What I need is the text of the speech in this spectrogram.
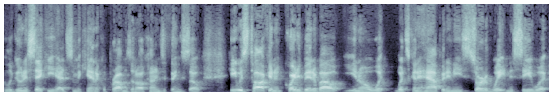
Laguna Seca had some mechanical problems and all kinds of things. So he was talking quite a bit about you know what what's going to happen, and he's sort of waiting to see what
